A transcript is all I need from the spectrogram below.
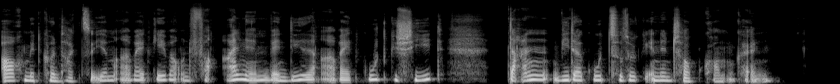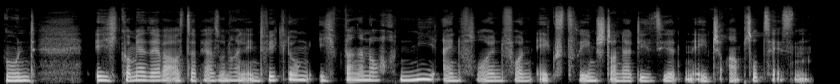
auch mit Kontakt zu ihrem Arbeitgeber und vor allem, wenn diese Arbeit gut geschieht, dann wieder gut zurück in den Job kommen können. Und ich komme ja selber aus der Personalentwicklung. Ich war noch nie ein Freund von extrem standardisierten HR-Prozessen.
